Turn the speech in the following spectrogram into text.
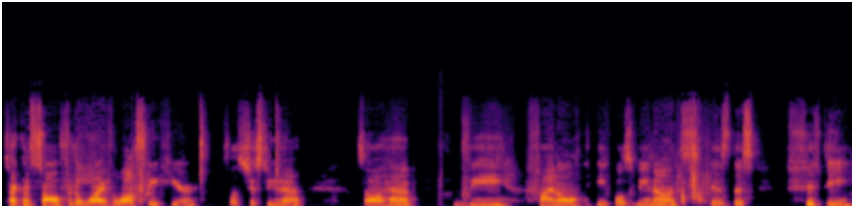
So I can solve for the y velocity here. So let's just do that. So I'll have v final equals v naughts is this 50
